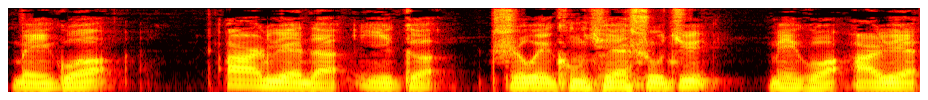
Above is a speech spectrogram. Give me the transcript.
美国二月的一个职位空缺数据，美国二月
